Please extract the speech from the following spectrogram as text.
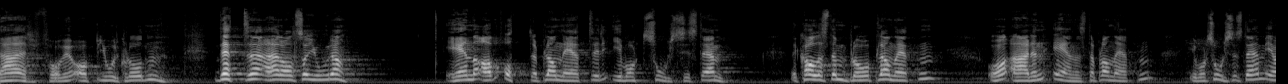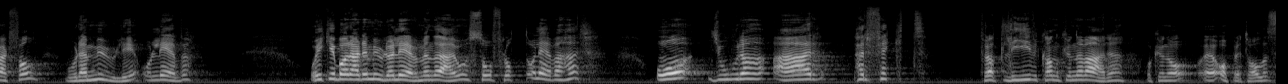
Der får vi opp jordkloden. Dette er altså jorda. En av åtte planeter i vårt solsystem. Det kalles den blå planeten og er den eneste planeten i vårt solsystem i hvert fall, hvor det er mulig å leve. Og ikke bare er det mulig å leve, men det er jo så flott å leve her. Og jorda er perfekt for at liv kan kunne være og kunne eh, opprettholdes.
